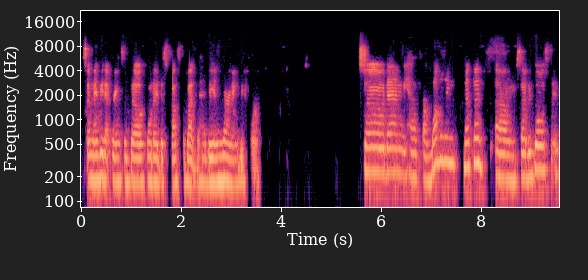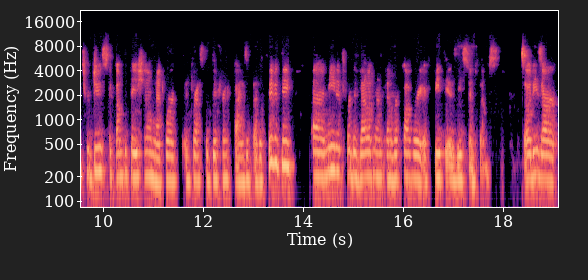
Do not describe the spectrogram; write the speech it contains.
So maybe that rings a bell of what I discussed about the Hebbian learning before. So then we have our modeling methods. Um, so the goal is to introduce a computational network to address the different kinds of adaptivity uh, needed for development and recovery of PTSD symptoms. So these are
